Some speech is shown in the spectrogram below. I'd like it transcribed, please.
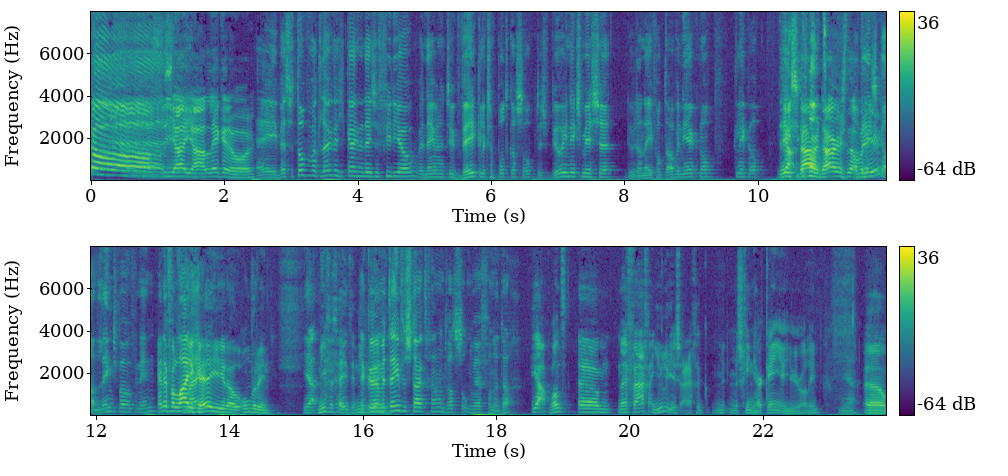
podcast! Ja, ja, lekker hoor. Hey, beste toppen, wat leuk dat je kijkt naar deze video. We nemen natuurlijk wekelijks een podcast op, dus wil je niks missen, doe dan even op de abonneerknop. Klik op deze ja, daar, kant. daar is de op deze abonneer. kant, links bovenin. En even liken, hè, hier oh, onderin. Ja, Niet vergeten, niet dan kunnen we meteen van start gaan, want wat is het onderwerp van de dag? Ja, want ehm, mijn vraag aan jullie is eigenlijk, misschien herken je hier al in. Ja, Ehm,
